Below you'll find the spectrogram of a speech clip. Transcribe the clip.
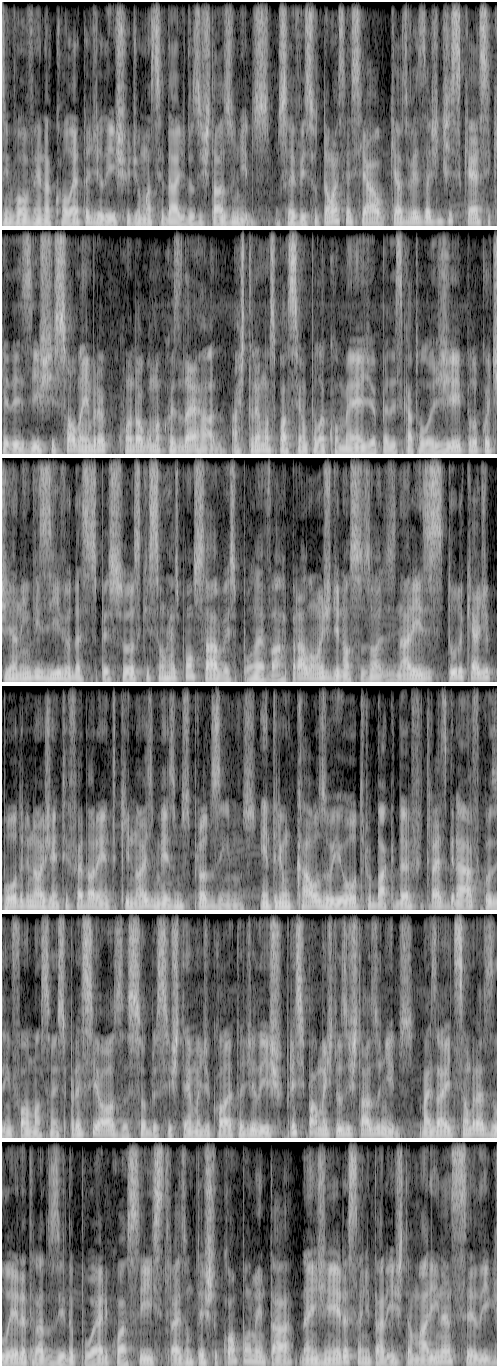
envolvendo a coleta de lixo de uma cidade dos Estados Unidos. Um serviço tão essencial que às vezes a gente esquece que ele existe e só lembra quando alguma coisa dá errado. As tramas passeiam pela comédia, pela escatologia e pelo cotidiano invisível dessas pessoas que são responsáveis por levar para longe de nossos olhos e narizes tudo que há de podre, nojento e fedorento que nós mesmos produzimos. Entre um caos e outro, Buckduff traz gráficos e informações preciosas sobre o sistema de coleta de lixo, principalmente dos Estados Unidos. Mas a edição brasileira, traduzida por Érico Assis, traz um texto complementar da engenheira sanitarista Marina Selig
